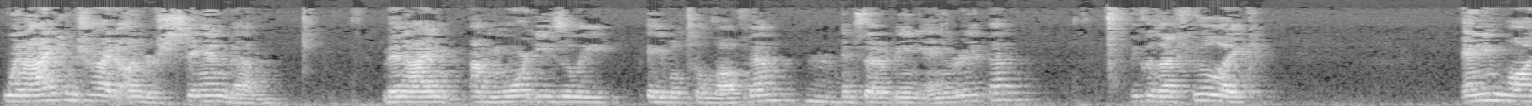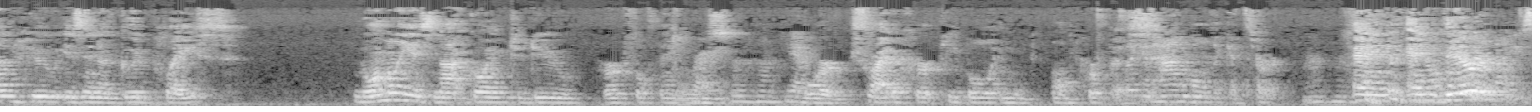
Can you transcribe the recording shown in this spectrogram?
when I can try to understand them, then I'm I'm more easily able to love them instead of being angry at them. Because I feel like anyone who is in a good place normally is not going to do hurtful things Right. Mm-hmm. Yeah. or try to hurt people in, on purpose. Like an animal that gets hurt. Mm-hmm. and Normally and they're they're nice.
